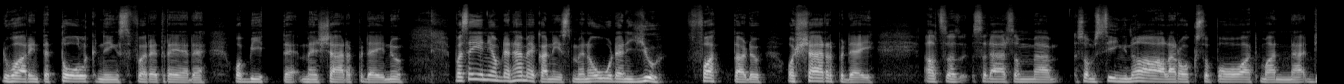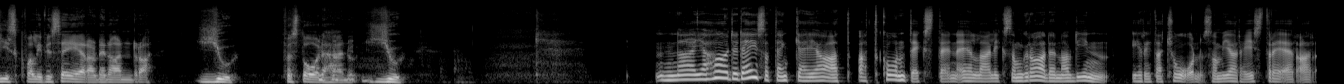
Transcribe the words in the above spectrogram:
du har inte tolkningsföreträde och bitte, men skärp dig nu. Vad säger ni om den här mekanismen och orden ju, fattar du och skärp dig? Alltså sådär som, eh, som signaler också på att man eh, diskvalificerar den andra. Ju. Förstå det här nu. Ju. När jag hörde dig så tänker jag att, att kontexten eller liksom graden av din irritation som jag registrerar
